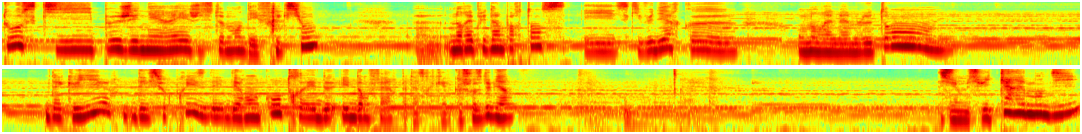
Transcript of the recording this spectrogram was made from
tout ce qui peut générer justement des frictions euh, n'aurait plus d'importance. Et ce qui veut dire que on aurait même le temps d'accueillir des surprises, des, rencontres et, d'en faire peut-être quelque chose de bien. Je me suis carrément dit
